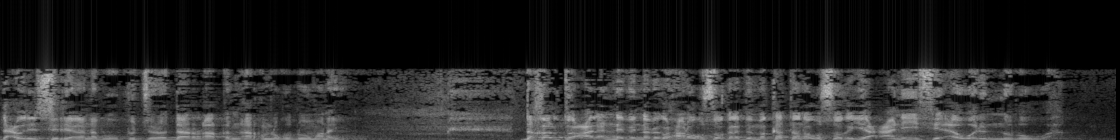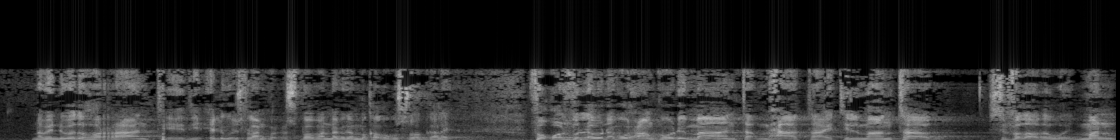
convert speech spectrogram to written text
dacwadii siriga nabigu ku jiro daarularqam in arqam lagu dhuumanayo daaltu al nebi nabiga waxaan ugu soo galay bimakatan ugu soo yacnii fii awali nubuwa nabinimada horaanteedii xilligu islaamka cusbaba nabiga maka ugu soo galay faqultu lahu nabigu waxaan ku idhi maa anta maxaa tahay tilmaantaadu sifadaada wey man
